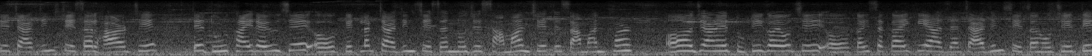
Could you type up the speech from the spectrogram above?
જે ચાર્જિંગ સ્ટેશન હાર્ડ છે, તે ધૂળ ખાઈ રહ્યું છે. કેટલાક ચાર્જિંગ સ્ટેશનનો જે સામાન છે, તે સામાન પણ જાણે તૂટી ગયો છે. કહી શકાય કે આ ચાર્જિંગ સ્ટેશનો છે, તે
